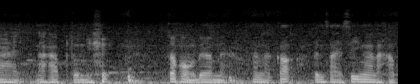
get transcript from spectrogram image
ง่ายนะครับ ตัวนี้เจ้าของเดิมเนี่ยนั่นแหละก็เป็นสายซิ่งนั่นแหละครับ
